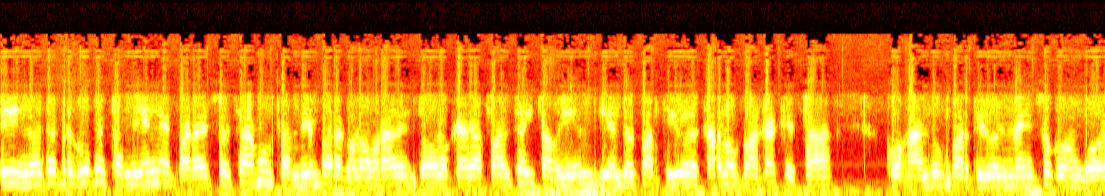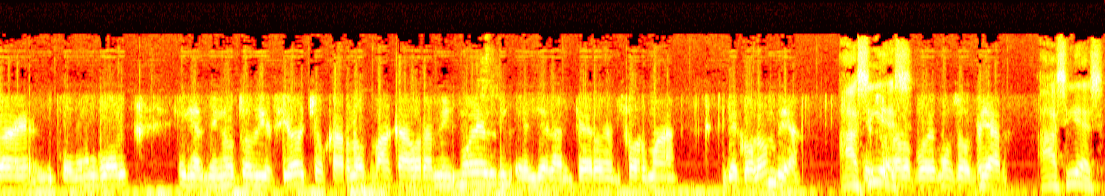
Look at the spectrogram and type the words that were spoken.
Sí, no te preocupes, también eh, para eso estamos, también para colaborar en todo lo que haga falta y también viendo el partido de Carlos Vaca que está cojando un partido inmenso con un gol, eh, con un gol en el minuto 18. Carlos Vaca ahora mismo es el, el delantero en forma de Colombia. Así Eso es. no lo podemos obviar. Así es.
